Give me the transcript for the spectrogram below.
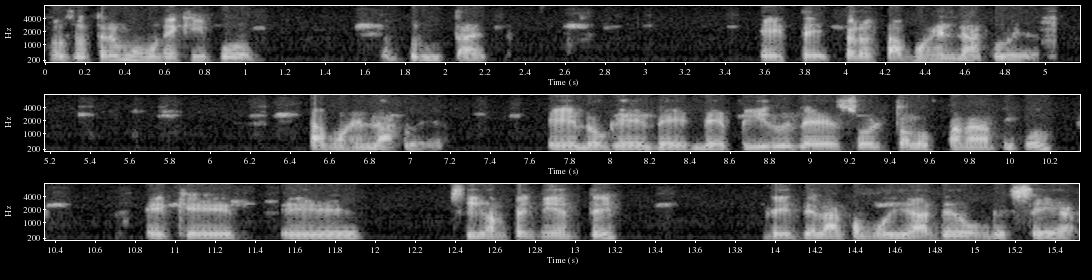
Nosotros tenemos un equipo brutal. Este, pero estamos en la rueda. Estamos en la rueda. Eh, lo que le, le pido y le exhorto a los fanáticos es que eh, sigan pendientes desde la comodidad de donde sea.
